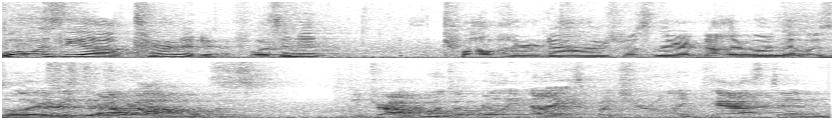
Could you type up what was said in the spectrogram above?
What was the alternative? Wasn't it twelve hundred dollars. Wasn't there another one that was a Well, little? there's the drop drop ones. ones. The drop ones are really nice, but you're only casting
